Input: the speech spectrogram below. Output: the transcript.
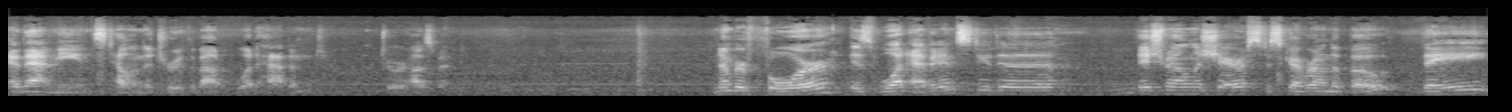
And that means telling the truth about what happened to her husband. Number four is what evidence do the Ishmael and the sheriffs discover on the boat? They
